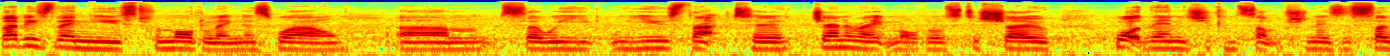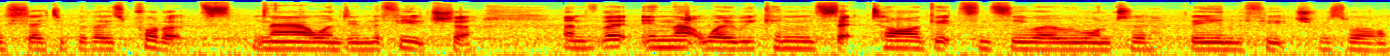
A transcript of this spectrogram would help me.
That is then used for modelling as well. Um, so we, we use that to generate models to show what the energy consumption is associated with those products now and in the future. And that, in that way we can set targets and see where we want to be in the future as well.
